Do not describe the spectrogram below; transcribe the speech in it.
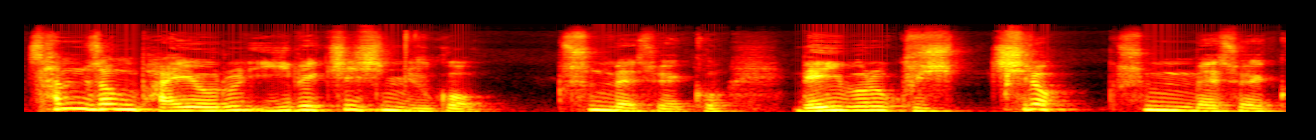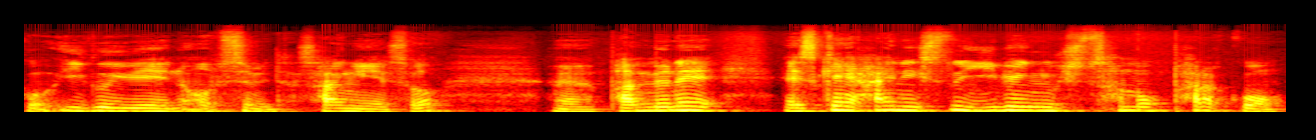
삼성 바이오를 276억 순매수했고 네이버를 97억 순매수했고 이거 이외에는 없습니다. 상위에서 예, 반면에 SK 하이닉스도 263억 팔았고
